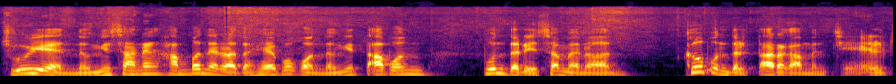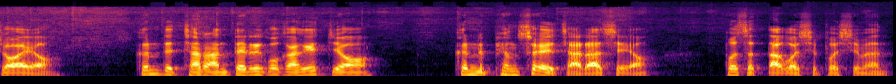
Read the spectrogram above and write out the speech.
주위에 능이 산행 한 번이라도 해보고 능이 따본 분들이 있으면은 그분들 따라가면 제일 좋아요. 그런데 잘 안 데리고 가겠죠? 그런데 평소에 잘 하세요. 버섯 따고 싶으시면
